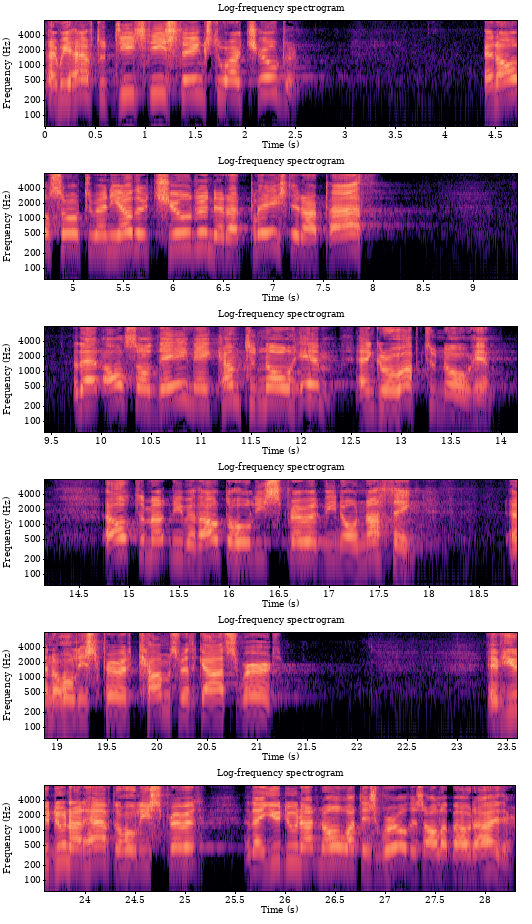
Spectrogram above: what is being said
And we have to teach these things to our children. And also to any other children that are placed in our path, that also they may come to know Him and grow up to know Him. Ultimately, without the Holy Spirit, we know nothing. And the Holy Spirit comes with God's Word. If you do not have the Holy Spirit, then you do not know what this world is all about either.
